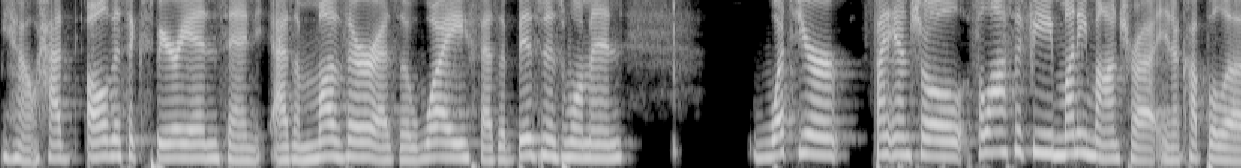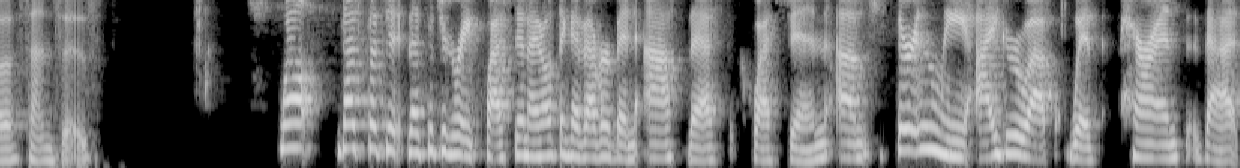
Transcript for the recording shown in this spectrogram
you know, had all this experience and as a mother, as a wife, as a businesswoman, what's your financial philosophy, money mantra in a couple of sentences? Well, that's such a that's such a great question. I don't think I've ever been asked this question. Um, certainly, I grew up with parents that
